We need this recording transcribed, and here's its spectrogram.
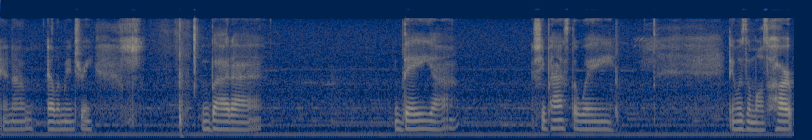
in um, elementary. But uh, they, uh, she passed away. It was the most heart.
